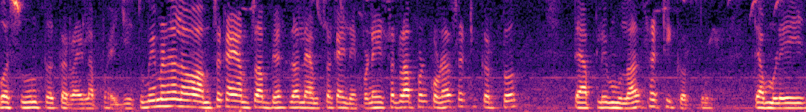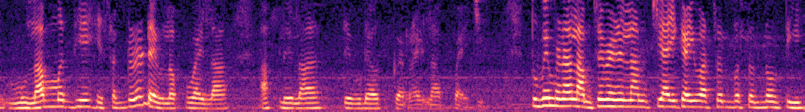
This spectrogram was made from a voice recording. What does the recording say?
बसून तर करायला पाहिजे. तुम्ही म्हणाला आमचं काय आमचा अभ्यास झाला आहे आमचं काय नाही. पण हे सगळं आपण कोणासाठी करतो? ते आपले मुलांसाठी करतो. त्यामुळे मुलांमध्ये हे सगळं डेव्हलप व्हायला आपल्याला तेवढं करायला पाहिजे. तुम्ही म्हणाल आमच्या वेळेला आमची आई काही वाचत बसत नव्हती.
